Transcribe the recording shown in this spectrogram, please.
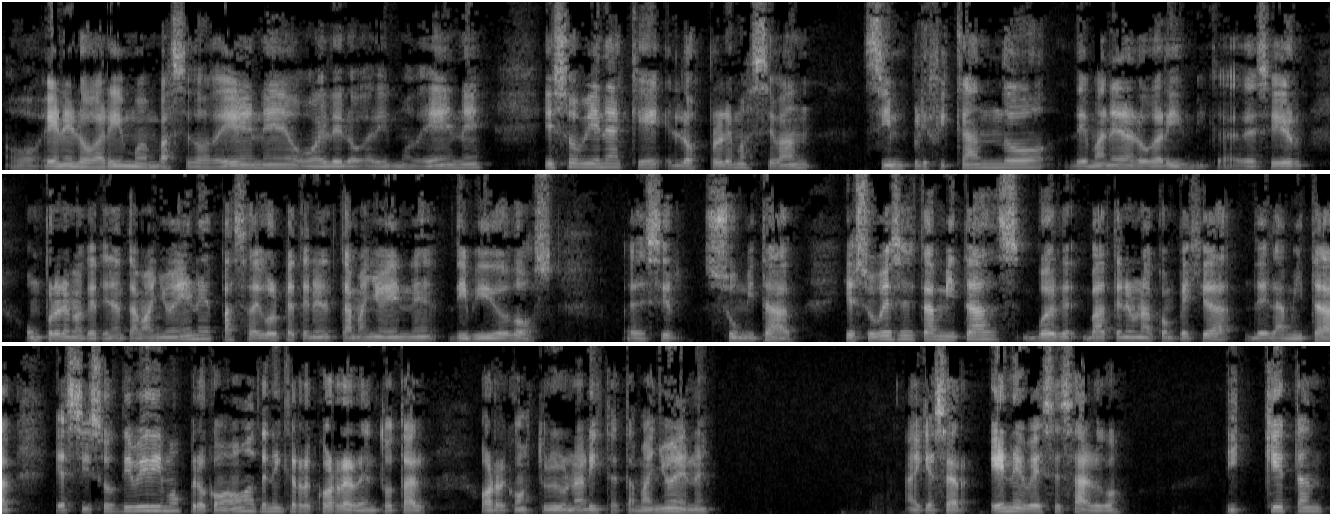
o n logaritmo en base 2 de n o l logaritmo de n. Eso viene a que los problemas se van simplificando de manera logarítmica, es decir, un problema que tenía tamaño n pasa de golpe a tener tamaño n dividido 2, es decir, su mitad. Y a su vez esta mitad va a tener una complejidad de la mitad. Y así subdividimos, pero como vamos a tener que recorrer en total o reconstruir una lista de tamaño n, hay que hacer n veces algo, ¿Y qué tan,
